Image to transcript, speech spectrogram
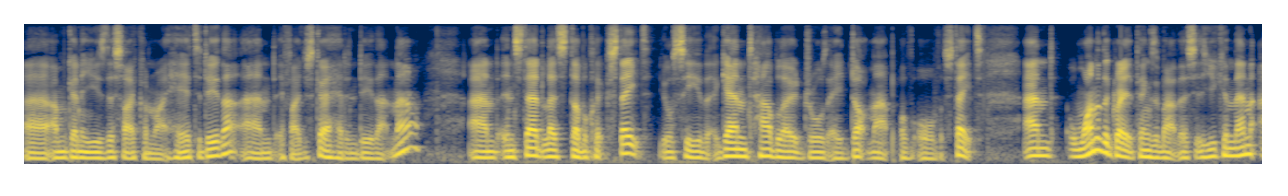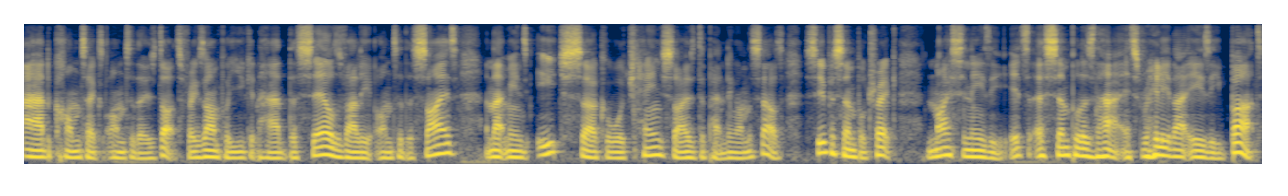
uh, I'm going to use this icon right here to do that. And if I just go ahead and do that now, and instead, let's double click state. You'll see that again, Tableau draws a dot map of all the states. And one of the great things about this is you can then add context onto those dots. For example, you can add the sales value onto the size, and that means each circle will change size depending on the sales. Super simple trick, nice and easy. It's as simple as that. It's really that easy. But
